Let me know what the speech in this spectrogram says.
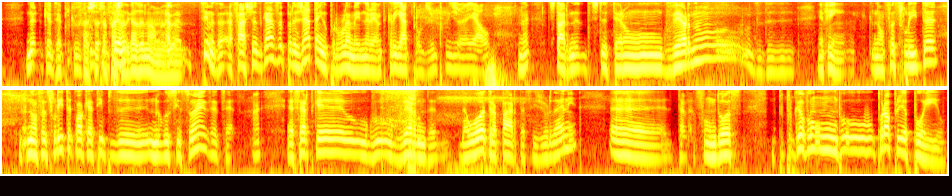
Quer dizer, porque. Faixa- a faixa de Gaza não, mas. Ah, Sim, mas a, a faixa de Gaza para já tem o problema inerente criado por, por Israel né, de, estar, de ter um governo de- de- enfim que não facilita que não facilita qualquer tipo de negociações, etc. é? É certo que o, o governo da, da outra parte da Cisjordânia tá- fundou-se porque houve um, o próprio apoio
